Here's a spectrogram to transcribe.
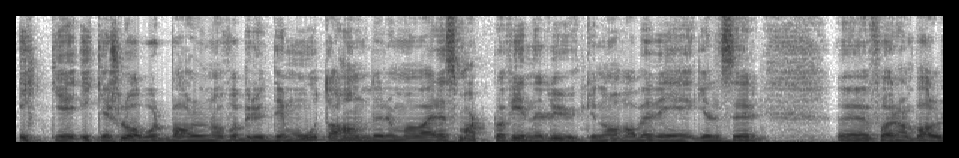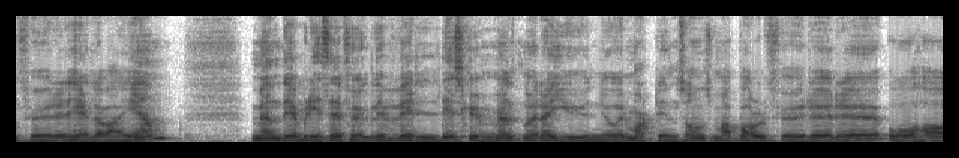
ikke, ikke slå bort ballen og få brudd imot. Da handler det om å være smart og finne lukene og ha bevegelser eh, foran ballfører hele veien. Men det blir selvfølgelig veldig skummelt når det er junior Martinsson som er ballfører, eh, og ha,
